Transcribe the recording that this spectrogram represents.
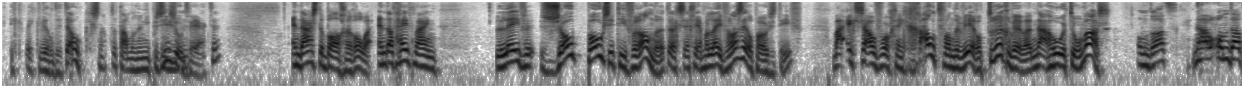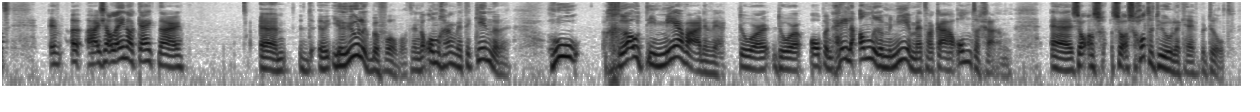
ik, ik wil dit ook. Ik snapte het allemaal nog niet precies hoe het mhm. werkte. En daar is de bal gaan rollen. En dat heeft mijn leven zo positief veranderd. Dat ik zeg, ja, mijn leven was heel positief. Maar ik zou voor geen goud van de wereld terug willen naar hoe het toen was. Omdat? Nou, omdat eh, eh, als je alleen al kijkt naar ehm, eh, je huwelijk bijvoorbeeld en de omgang met de kinderen. Hoe groot die meerwaarde werd door, door op een hele andere manier met elkaar om te gaan. zoals, zoals God het huwelijk heeft bedoeld.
